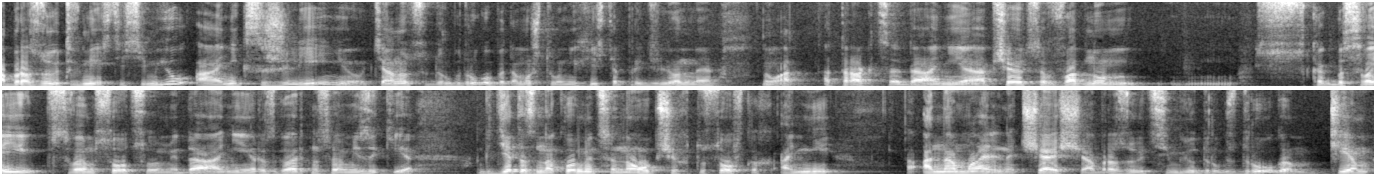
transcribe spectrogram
образуют вместе семью, а они, к сожалению, тянутся друг к другу, потому что у них есть определенная ну, аттракция, да, они общаются в одном, как бы свои, в своем социуме, да, они разговаривают на своем языке, где-то знакомятся на общих тусовках, они аномально чаще образуют семью друг с другом, чем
